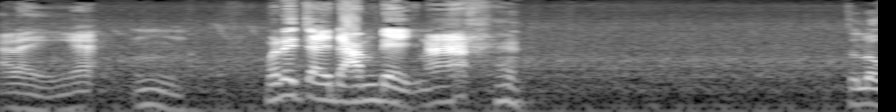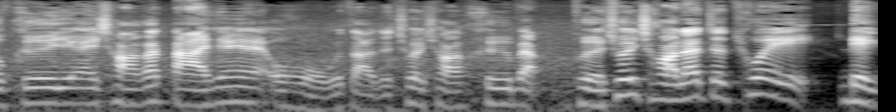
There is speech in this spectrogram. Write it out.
อะไรอย่างเงี้ย อืมไม่ได้ใจดำเด็กนะสรุปคือยังไงชอนก็ตายใช่ไหมเนี่ยโอ้โหอุตส่าห์จะช่วยชอนคือแบบเผื่อช่วยชอนแล้วจะช่วยเด็ก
